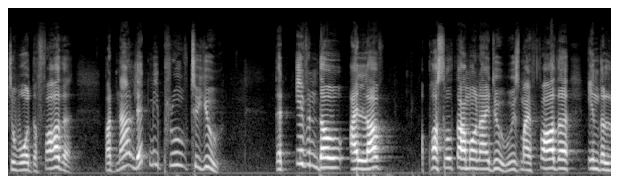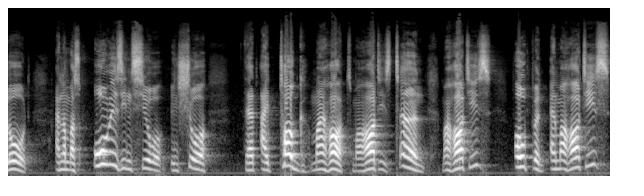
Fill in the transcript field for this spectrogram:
toward the father. But now let me prove to you that even though I love Apostle Tamon I do, who is my father in the Lord. And I must always ensure, ensure that I tog my heart. My heart is turned, my heart is open, and my heart is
